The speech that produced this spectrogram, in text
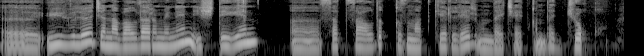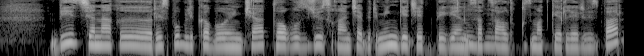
Э, үй бүлө жана балдар менен иштеген э, социалдык кызматкерлер мындайча айтканда жок биз жанагы республика боюнча тогуз жүз канча бир миңге жетпеген социалдык кызматкерлерибиз бар.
